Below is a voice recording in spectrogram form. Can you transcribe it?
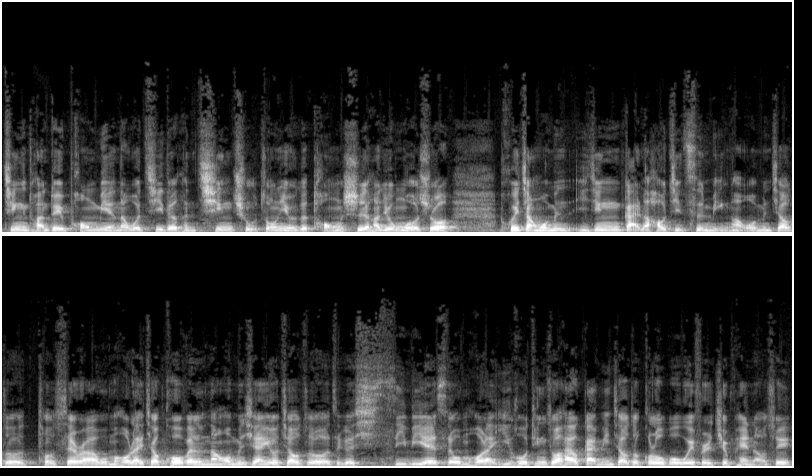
经营团队碰面，那我记得很清楚，中间有一个同事他就问我说。会长，我们已经改了好几次名啊，我们叫做 Tosera，我们后来叫 Covalent，然后我们现在又叫做这个 CVS，我们后来以后听说还要改名叫做 Global Wafer Japan 哦，所以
